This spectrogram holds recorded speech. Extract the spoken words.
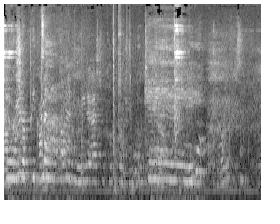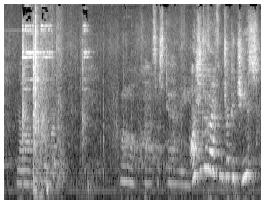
Here's your pizza. come in, come in. We need to ask you a couple questions. Okay. No. Oh, God, so scary. Aren't you the guy from Chuck E. Cheese?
